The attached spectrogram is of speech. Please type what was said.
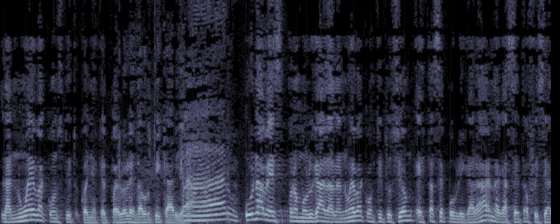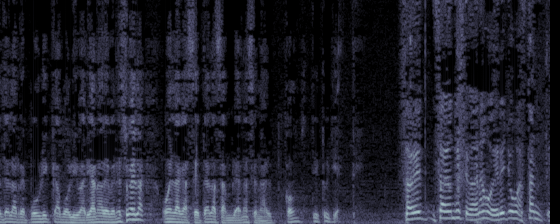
la nueva constitución, coño, es que el pueblo les da urticaria. Claro. Una vez promulgada la nueva constitución, esta se publicará en la Gaceta Oficial de la República Bolivariana de Venezuela o en la Gaceta de la Asamblea Nacional Constituyente. ¿Sabe, ¿Sabe dónde se van a joder ellos bastante?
